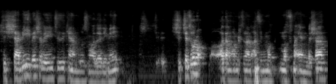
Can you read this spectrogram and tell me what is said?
که شبیه بشه به این چیزی که امروز ما داریم. یعنی چطور آدم ها می‌تونن از این مطمئن بشن؟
